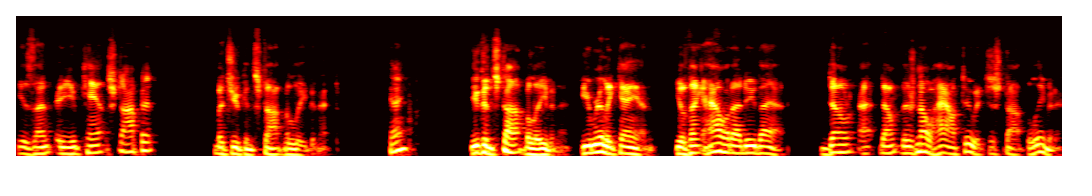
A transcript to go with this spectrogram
is that you can't stop it, but you can stop believing it. Okay. You can stop believing it. You really can. You'll think, how would I do that? Don't, uh, don't, there's no how to it. Just stop believing it.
